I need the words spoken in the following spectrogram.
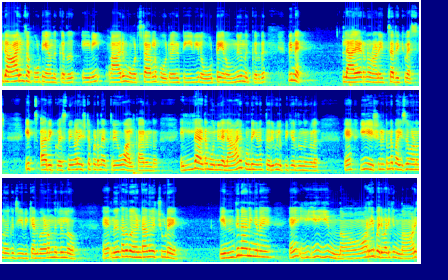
ഇതാരും സപ്പോർട്ട് ചെയ്യാൻ നിൽക്കരുത് ഇനി ആരും ഹോട്ട്സ്റ്റാറിൽ പോയിട്ട് അല്ലെങ്കിൽ ടി വിയിൽ വോട്ട് ചെയ്യാൻ ഒന്നിനും നിൽക്കരുത് പിന്നെ ലാലേട്ടനോടാണ് it's a request it's a request നിങ്ങളെ ഇഷ്ടപ്പെടുന്ന എത്രയോ ആൾക്കാരുണ്ട്. എല്ലാവരുടെ മുന്നിൽ എല്ലാവരെ കൊണ്ട് ഇങ്ങനെ തെറി വിളിപ്പിക്കരുത് നിങ്ങൾ ഏഹ് ഈ ഏഷ്യനെറ്റിന്റെ പൈസ വേണം നിങ്ങൾക്ക് ജീവിക്കാൻ വേണം എന്നില്ലല്ലോ. ഏ നിങ്ങൾക്കത് വേണ്ടാന്ന് വെച്ചൂടെ? എന്തിനാണ് ഇങ്ങനെ ഏ ഈ ഈ ഈ നാറിയ പരിപാടിക്ക് നാറി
